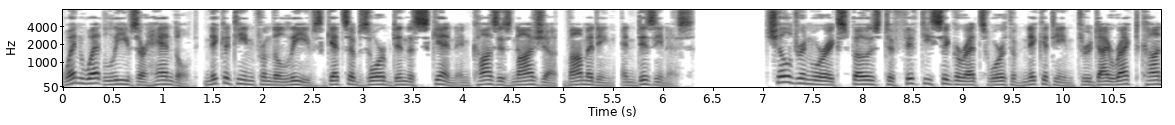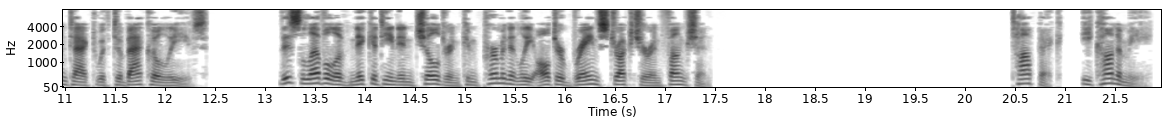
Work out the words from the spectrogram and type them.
When wet leaves are handled, nicotine from the leaves gets absorbed in the skin and causes nausea, vomiting, and dizziness. Children were exposed to 50 cigarettes worth of nicotine through direct contact with tobacco leaves. This level of nicotine in children can permanently alter brain structure and function. Economy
